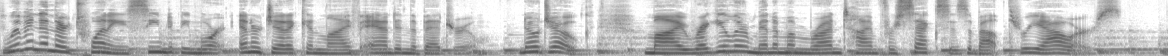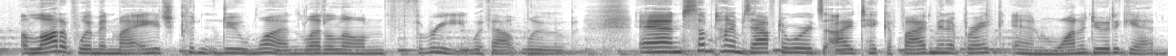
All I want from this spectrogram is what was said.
Women in their 20s seem to be more energetic in life and in the bedroom. No joke. My regular minimum run time for sex is about three hours. A lot of women my age couldn't do one, let alone three, without lube. And sometimes afterwards, I take a five minute break and want to do it again.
